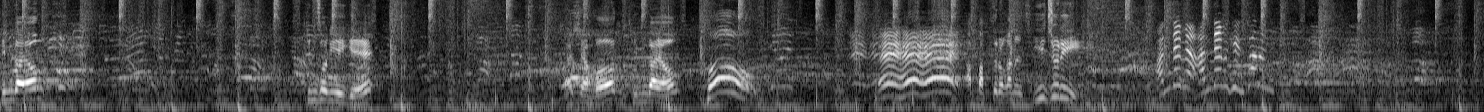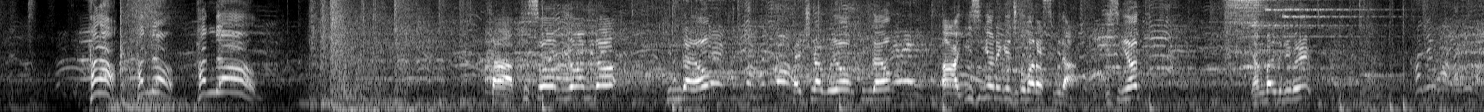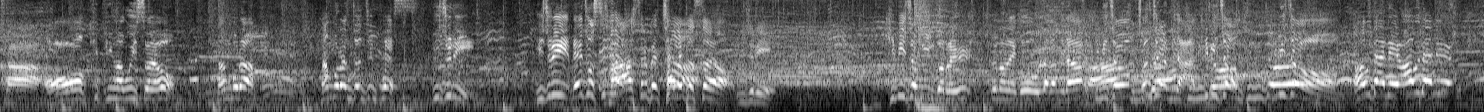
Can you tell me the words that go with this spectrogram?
김가영, 김설이에게 다시 한번 김가영 고! 압박 들어가는 이주리 하나, 한 명, 한 명. 자, 키썸 위험합니다. 김가영 탈출하고요. 김가영. 아, 이승현에게 주고 말았습니다. 이승현 양발 드립을 자, 어, 키핑하고 있어요. 강보람. 강보람 전진 패스. 이주리. 이주리 내줬습니다. 자, 스루패스 잘 자, 내줬어요. 이주리. 김희정이 이거를 끊어내고 올라갑니다. 자, 김희정 김희정, 전진합니다. 김희정, 김희정. 김희정. 김희정. 아웃 아니에요, 아웃 아니에요.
